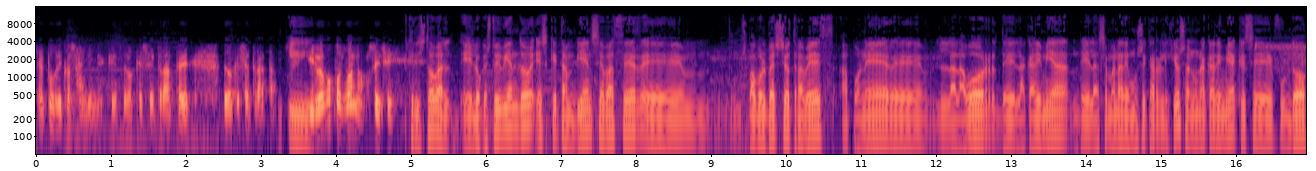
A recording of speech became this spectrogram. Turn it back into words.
el público se anime, que es de lo que se trate, de lo que se trata. Y, luego, pues bueno, sí, sí. Cristóbal, eh, lo que estoy viendo es que también se va a hacer, eh, va a volverse otra vez a poner eh, la labor de la Academia de la Semana de Música Religiosa, en una academia que se fundó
